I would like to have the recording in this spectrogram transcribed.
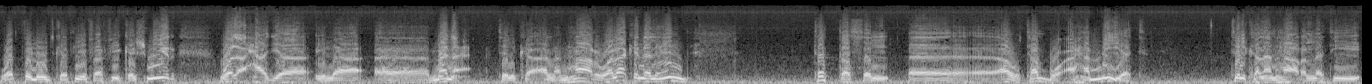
والثلوج كثيفة في كشمير ولا حاجة إلى آه، منع تلك الأنهار. ولكن الهند تتصل آه، أو تنبع أهمية تلك الأنهار التي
